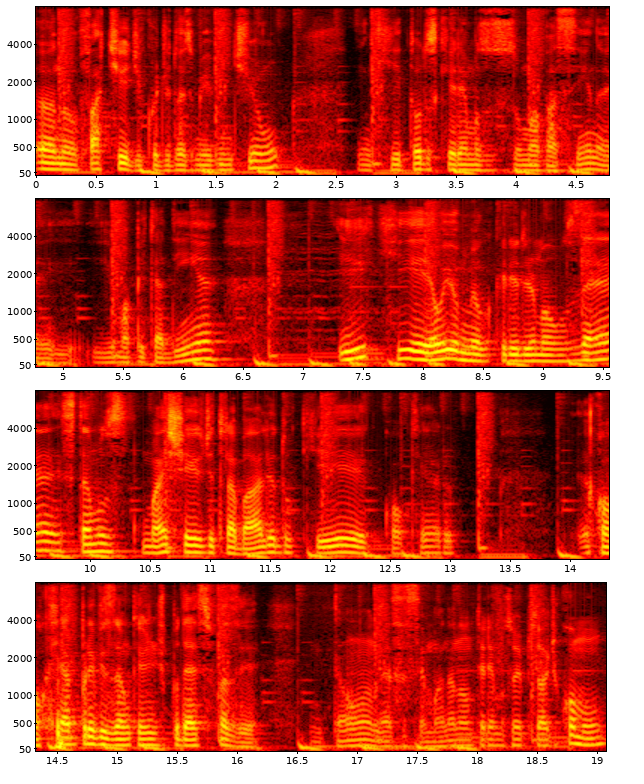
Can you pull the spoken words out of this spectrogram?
ano fatídico de 2021, em que todos queremos uma vacina e, uma picadinha, e que eu e o meu querido irmão Zé estamos mais cheios de trabalho do que qualquer, qualquer previsão que a gente pudesse fazer. Então, nessa semana não teremos um episódio comum,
